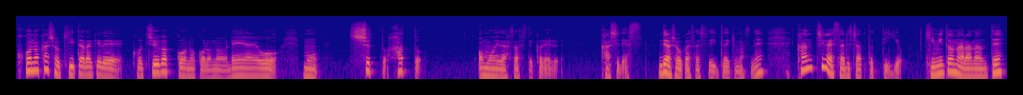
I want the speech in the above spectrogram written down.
ここの歌詞を聞いただけで、こう、中学校の頃の恋愛を、もう、シュッと、ハッと思い出させてくれる歌詞です。では紹介させていただきますね。勘違いされちゃったっていいよ。君とならなんて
